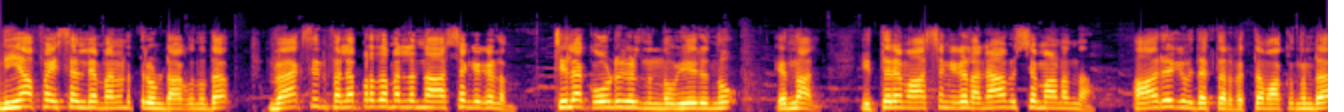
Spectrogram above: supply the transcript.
നിയ ഫൈസലിന്റെ മരണത്തിലുണ്ടാകുന്നത് വാക്സിൻ ഫലപ്രദമല്ലെന്ന ആശങ്കകളും ചില കോണുകളിൽ നിന്ന് ഉയരുന്നു. എന്നാൽ ഇത്തരം ആശങ്കകൾ അനാവശ്യമാണെന്ന് ആരോഗ്യ വിദഗ്ധർ വ്യക്തമാക്കുന്നുണ്ട്.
